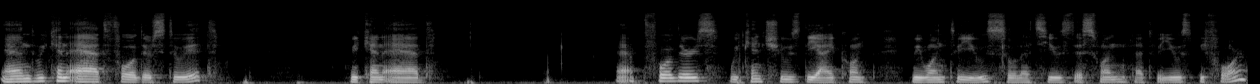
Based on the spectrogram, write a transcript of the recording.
and we can add folders to it. We can add app folders. We can choose the icon we want to use. So let's use this one that we used before.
